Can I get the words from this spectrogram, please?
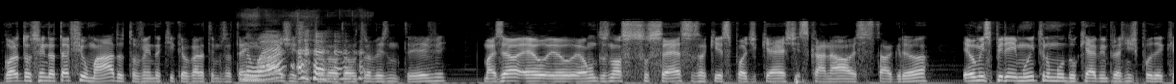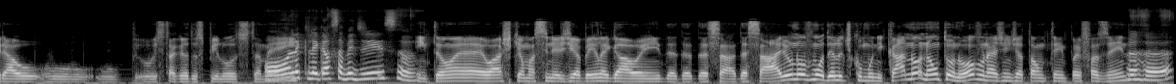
Agora eu tô sendo até filmado, tô vendo aqui que agora temos até não é? imagens, é? então da outra vez não teve. Mas é, é, é, é, um dos nossos sucessos aqui, esse podcast, esse canal, esse Instagram. Eu me inspirei muito no mundo do Kevin pra gente poder criar o, o, o, Instagram dos pilotos também. Olha que legal saber disso. Então é, eu acho que é uma sinergia bem legal ainda dessa, dessa área. Um novo modelo de comunicar, não, não tão novo, né? A gente já tá um tempo aí fazendo. Uhum.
